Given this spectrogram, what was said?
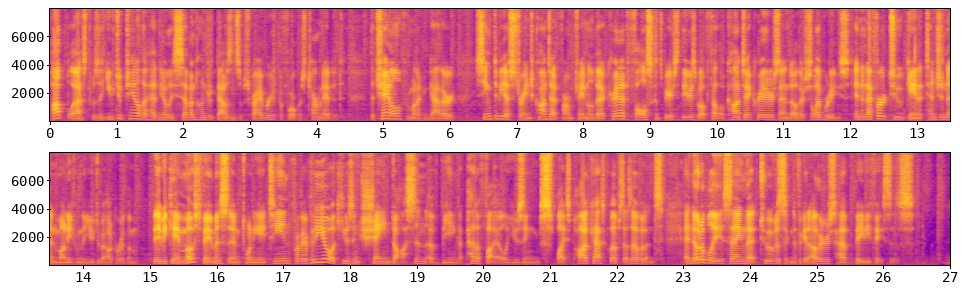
Pop Blast was a YouTube channel that had nearly 700,000 subscribers before it was terminated. The channel, from what I can gather, seemed to be a strange content farm channel that created false conspiracy theories about fellow content creators and other celebrities, in an effort to gain attention and money from the YouTube algorithm. They became most famous in 2018 for their video accusing Shane Dawson of being a pedophile using spliced podcast clips as evidence, and notably saying that two of his significant others have baby faces.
